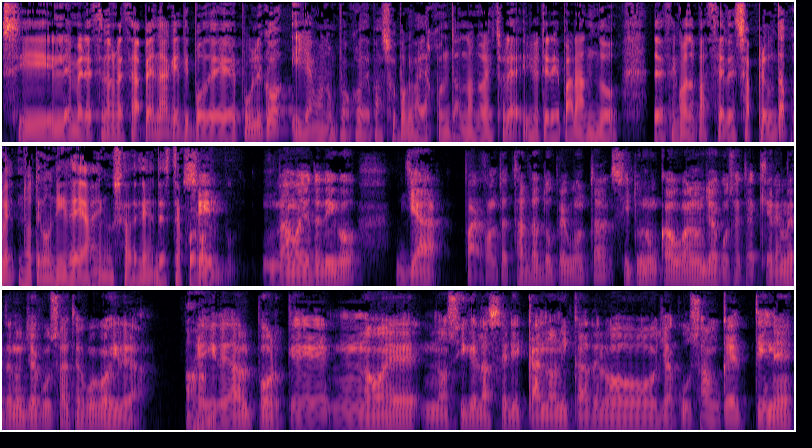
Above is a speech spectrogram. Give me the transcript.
si le merece o no merece la pena, qué tipo de público, y ya bueno, un poco de paso porque vayas contándonos la historia, y yo te iré parando de vez en cuando para hacer esas preguntas, porque no tengo ni idea, ¿eh? O sea, de, este juego. Sí, vamos, yo te digo, ya para contestarte a tu pregunta, si tú nunca has jugado en un Yakuza y te quieres meter en un Yakuza, este juego es ideal. Es ideal porque no, es, no sigue la serie canónica de los Yakuza, aunque tiene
